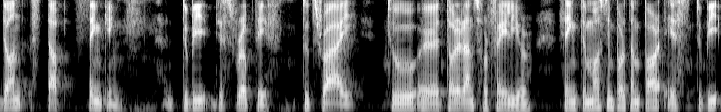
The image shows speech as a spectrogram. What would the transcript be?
Don't stop thinking, to be disruptive, to try, to uh, tolerance for failure. I think the most important part is to be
